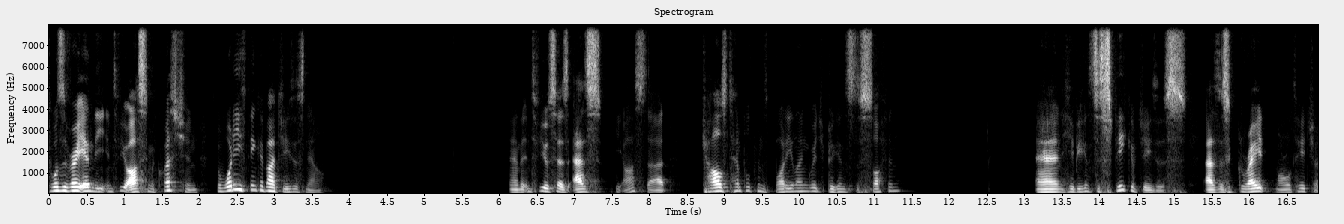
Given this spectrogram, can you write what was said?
towards the very end, the interviewer asks him a question. So, what do you think about Jesus now? And the interviewer says, as he asks that, Charles Templeton's body language begins to soften. And he begins to speak of Jesus as this great moral teacher.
